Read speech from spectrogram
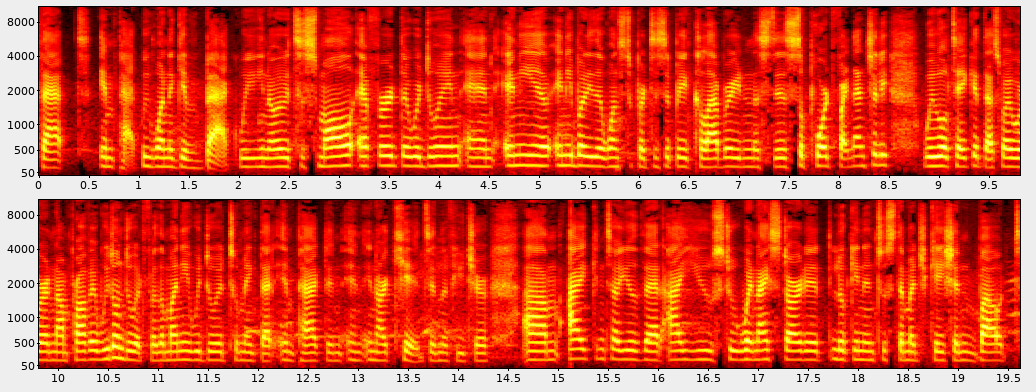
that impact. We want to give back. We, you know, it's a small effort that we're doing, and any anybody that wants to participate, collaborate, and assist, support financially, we will take it. That's why we're a nonprofit. We don't do it for the money. We do it to make that impact in, in, in our kids in the future. Um, I can tell you that I used to when I started looking into STEM education about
